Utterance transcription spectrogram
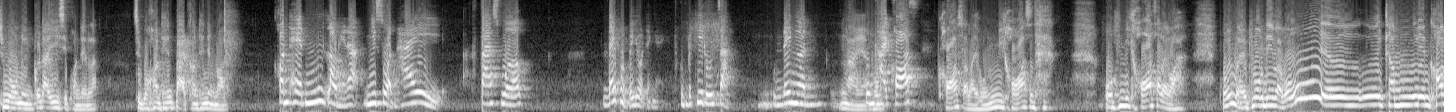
ชั่วโมงหนึ่งก็ได้ยี่สิบคอนเทนต์ละสิบกว่าคอนเทนต์แปดคอนเทนต์อย่างน้อยคอนเทนต์เหล่านี้น่ะมีส่วนให้ fast work ได้ผลประโยชน์ยังไง คุณเป็นที่รู้จัก คุณได้เงินไงอะคุณผมขายคอร์สคอร์สอะไรผมไม่มีคอร์สนะ ผมไม่มีคอร์สอะไรวะ ผมไม่เหมือนพวกนี้แบบ โอ้ยเออคำเรียนคอร์ส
